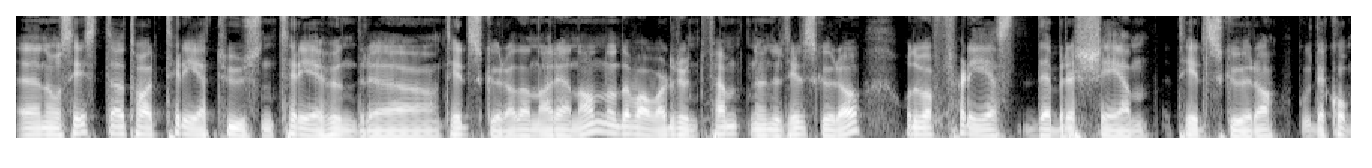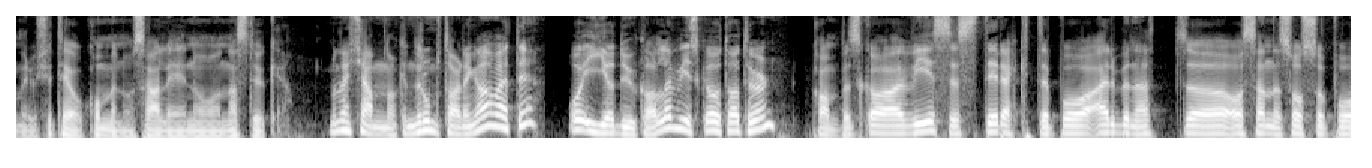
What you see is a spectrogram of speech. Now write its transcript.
nå sist, det tar 3300 tilskuere av den arenaen, og det var vel rundt 1500 tilskuere, og det var flest Debrecen-tilskuere. Det kommer jo ikke til å komme noe særlig nå neste uke. Men det kommer noen romsdalinger, vet de. Og jeg og du, Kalle, vi skal jo ta turen. Kampen skal vises direkte på RB-nett uh, og sendes også på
